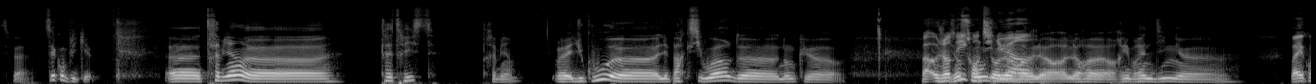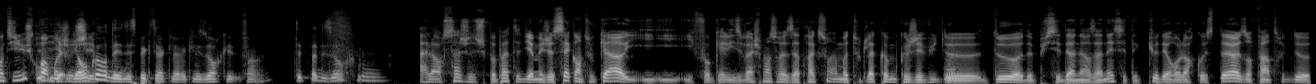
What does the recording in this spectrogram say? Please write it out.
c'est pas, c'est compliqué. Euh, très bien, euh, très triste, très bien. Ouais, et du coup, euh, les parcs SeaWorld, euh, donc, euh, Bah, aujourd'hui, ils continuent. leur, hein. leur, leur, euh, rebranding. euh, Bah, ils continuent, je crois. il y a, Moi, y a encore des, des spectacles avec les orques, enfin, peut-être pas des orques, mais. Alors ça, je, je peux pas te dire, mais je sais qu'en tout cas, ils il, il focalisent vachement sur les attractions. Et moi, toute la com que j'ai vue de d'eux euh, depuis ces dernières années, c'était que des roller coasters. Ils ont fait un truc de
